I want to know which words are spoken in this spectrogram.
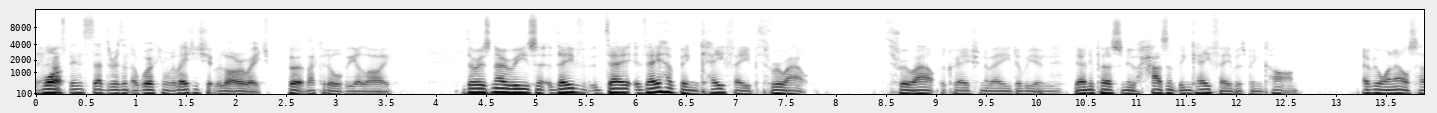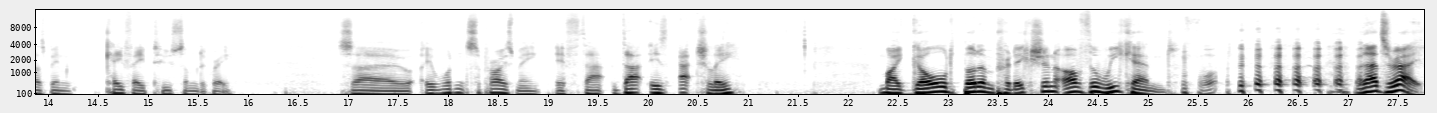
It has been said there isn't a working relationship with ROH, but that could all be a lie. there is no reason they've they they have been kayfabe throughout throughout the creation of AEW. Mm. The only person who hasn't been kayfabe has been Khan. Everyone else has been kayfabe to some degree. So it wouldn't surprise me if that that is actually my gold button prediction of the weekend. what? That's right.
